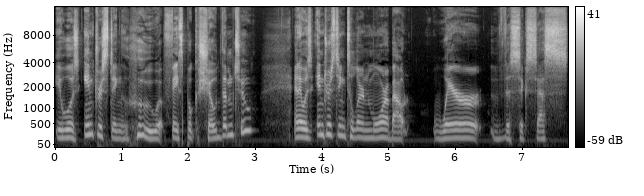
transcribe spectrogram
it was interesting who Facebook showed them to. And it was interesting to learn more about where the success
